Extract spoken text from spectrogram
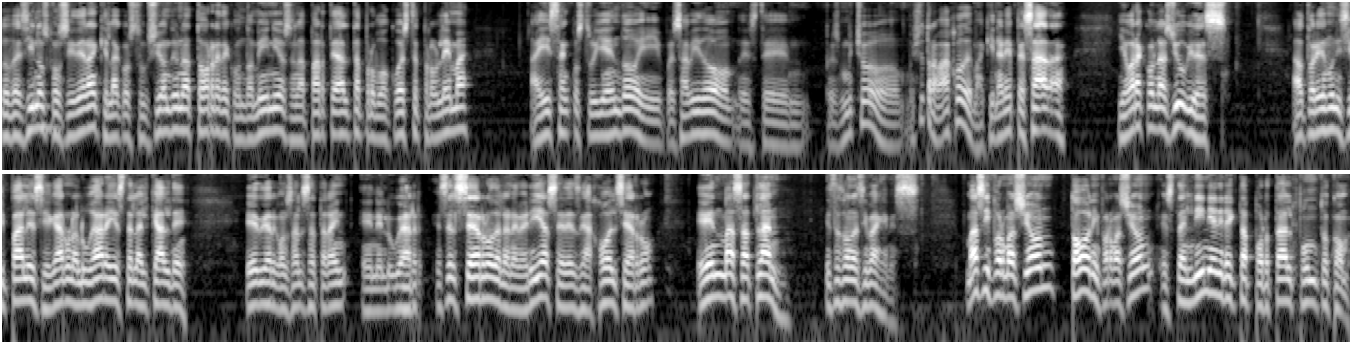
Los vecinos consideran que la construcción de una torre de condominios en la parte alta provocó este problema. Ahí están construyendo y pues ha habido este pues mucho mucho trabajo de maquinaria pesada. Y ahora con las lluvias, autoridades municipales llegaron al lugar, ahí está el alcalde Edgar González Atarain en el lugar. Es el cerro de la nevería, se desgajó el cerro en Mazatlán. Estas son las imágenes. Más información, toda la información está en línea directa portal.com.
